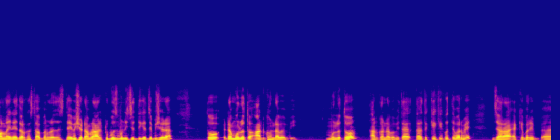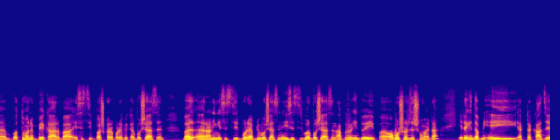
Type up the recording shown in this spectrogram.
অনলাইনে দরখাস্ত আহ্বান করা যাচ্ছে। তো এই বিষয়টা আমরা আরেকটু বুঝব নিচের দিকে যে বিষয়টা। তো এটা মূলত আট ঘণ্টা ব্যাপী। মূলত আট ঘণ্টা ব্যাপী। তাতে কে কে করতে পারবে? যারা একেবারে বর্তমানে বেকার বা এসএসসি পাস করার পরে বেকার বসে আছেন বা রানিং এসএসসির পরে আপনি বসে আছেন এইচএসসির পর বসে আছেন, আপনারা কিন্তু এই অবসর যে সময়টা, এটা কিন্তু আপনি এই একটা কাজে,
